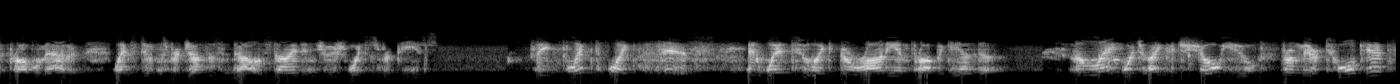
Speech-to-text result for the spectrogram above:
been problematic, like Students for Justice in Palestine and Jewish Voices for Peace, they flipped like this and went to like Iranian propaganda. The language I could show you from their toolkits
